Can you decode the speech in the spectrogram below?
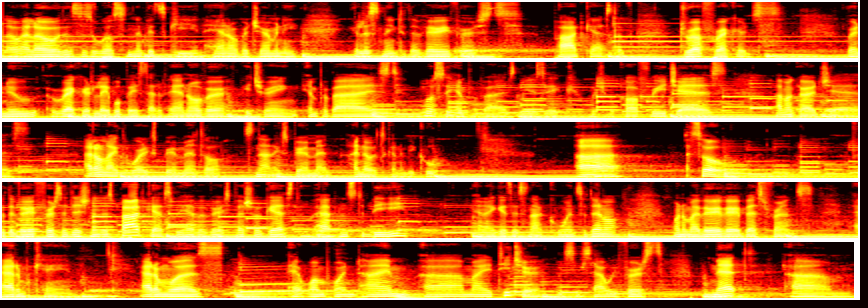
Hello, hello. This is Wilson Nowitzki in Hanover, Germany. You're listening to the very first podcast of Druff Records. We're a new record label based out of Hanover featuring improvised, mostly improvised music, which we call free jazz, avant garde jazz. I don't like the word experimental. It's not an experiment. I know it's going to be cool. Uh, so, for the very first edition of this podcast, we have a very special guest who happens to be, and I guess it's not coincidental, one of my very, very best friends, Adam Caine. Adam was, at one point in time, uh, my teacher. This is how we first met. Um,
